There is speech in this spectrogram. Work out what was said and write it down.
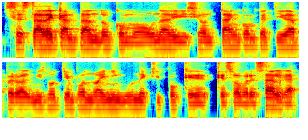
se está decantando como una división tan competida, pero al mismo tiempo no hay ningún equipo que, que sobresalga.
